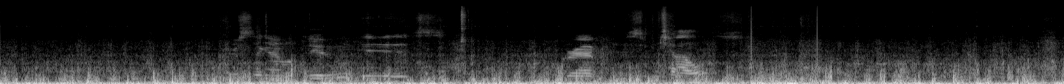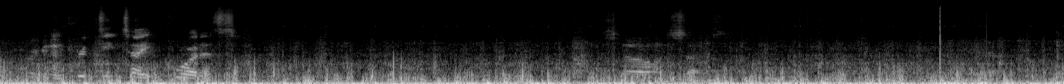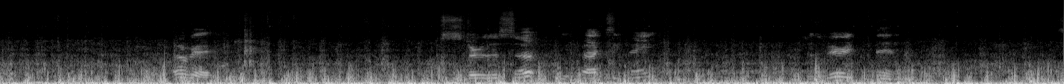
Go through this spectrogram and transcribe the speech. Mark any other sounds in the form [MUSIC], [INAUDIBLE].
First thing I will do is grab some towels. Working in pretty tight quarters. So, it sucks. Okay. Stir this up, the epoxy paint, which is very thin.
